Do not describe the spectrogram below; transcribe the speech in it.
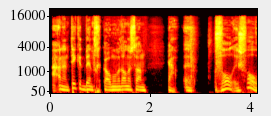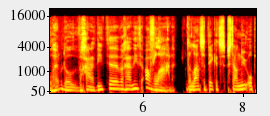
aan een ticket bent gekomen. Want anders dan, ja, eh, vol is vol. Hè? Ik bedoel, we gaan het niet, eh, we gaan het niet afladen. de laatste tickets staan nu op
